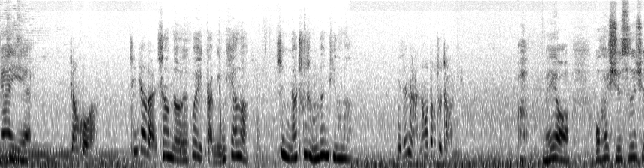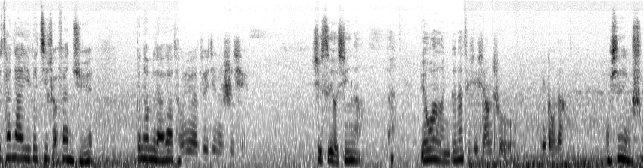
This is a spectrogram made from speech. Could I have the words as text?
袁阿姨，张虎，今天晚上的会改明天了，是你拿出什么问题了吗？你在哪呢？我到处找你。啊，没有，我和徐思去参加一个记者饭局，跟他们聊聊腾越最近的事情。徐思有心了，哎，别忘了你跟他自己相处，你懂的。我心里有数。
